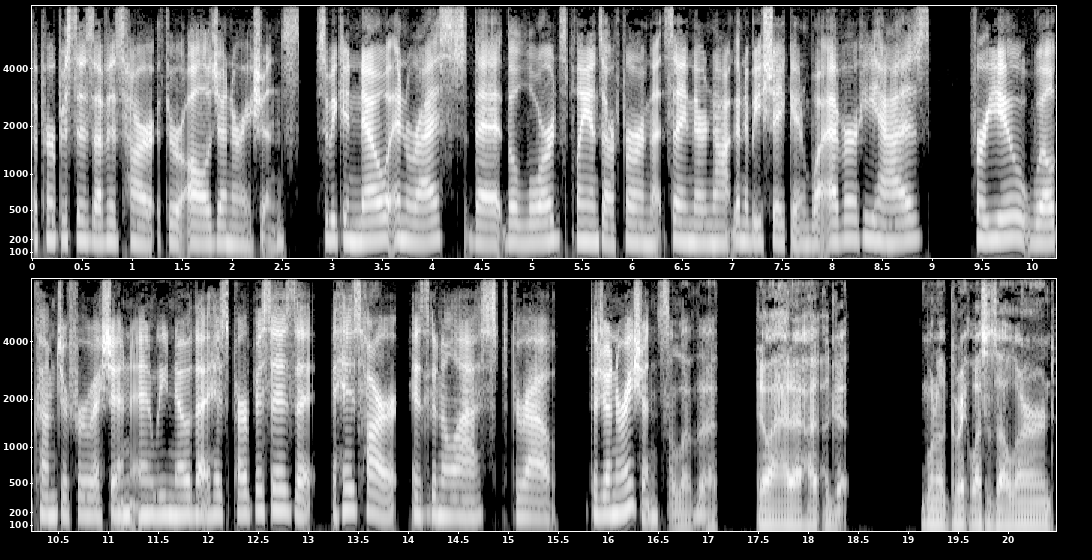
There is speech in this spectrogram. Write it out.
the purposes of his heart through all generations. So we can know and rest that the Lord's plans are firm. That's saying they're not going to be shaken. Whatever he has for you will come to fruition. And we know that his purposes, that his heart is going to last throughout the generations. I love that. You know, I had a, a, good- one of the great lessons I learned.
